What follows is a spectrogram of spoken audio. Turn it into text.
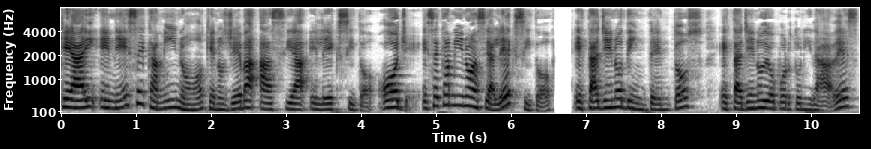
que hay en ese camino que nos lleva hacia el éxito. Oye, ese camino hacia el éxito está lleno de intentos, está lleno de oportunidades,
